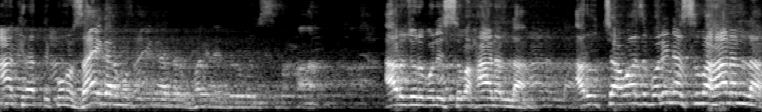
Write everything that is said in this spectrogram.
আখিরাতে কোনো জায়গার মধ্যে আরও জোরে বলি সুবহান আল্লাহ আর উচ্চ আওয়াজ বলি না সুবহান আল্লাহ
